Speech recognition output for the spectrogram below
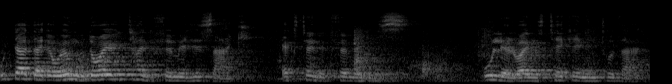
utata ke wayengumntu owayethanda iifemeli zakhe extended families. Ulelwa is taken into that.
